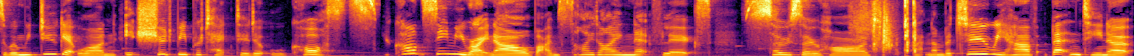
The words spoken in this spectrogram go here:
so when we do get one, it should be protected at all costs. You can't see me right now, but I'm side eyeing Netflix so, so hard. At number two, we have Bette and Tina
